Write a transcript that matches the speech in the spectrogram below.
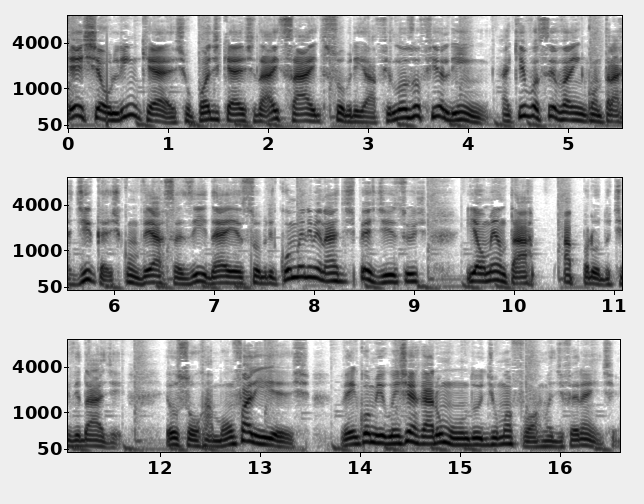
Este é o Leancast, o podcast da iSight sobre a filosofia Lean. Aqui você vai encontrar dicas, conversas e ideias sobre como eliminar desperdícios e aumentar a produtividade. Eu sou Ramon Farias. Vem comigo enxergar o mundo de uma forma diferente.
